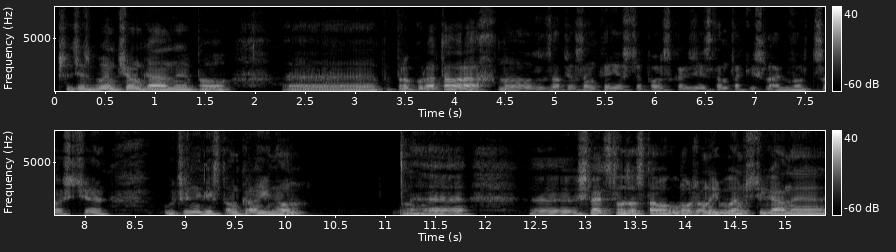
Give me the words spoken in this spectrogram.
przecież byłem ciągany po, e, po prokuratorach no, za piosenkę Jeszcze Polska, gdzie jest tam taki szlagwort, coście uczynili z tą krainą. śledztwo zostało umorzone i byłem ścigany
